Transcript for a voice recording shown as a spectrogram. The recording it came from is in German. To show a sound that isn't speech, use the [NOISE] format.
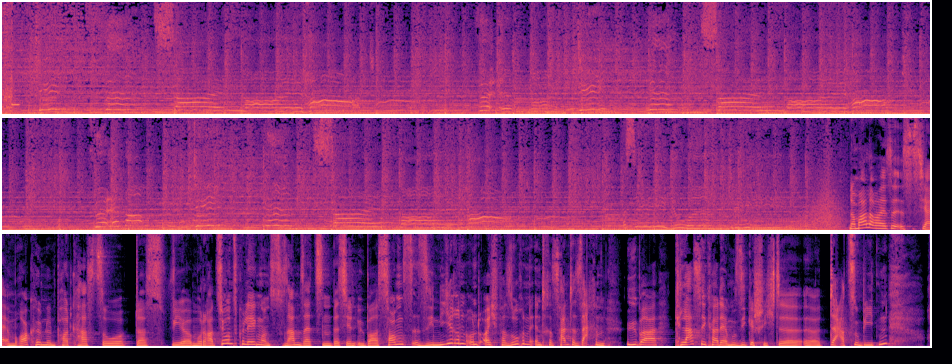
Normalerweise ist es ja im Rockhymnen-Podcast so, dass wir Moderationskollegen uns zusammensetzen, ein bisschen über Songs sinnieren und euch versuchen, interessante Sachen über Klassiker der Musikgeschichte äh, darzubieten.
